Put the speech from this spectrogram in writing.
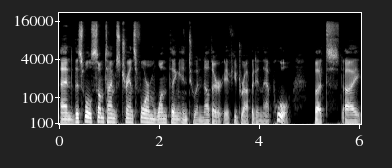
And this will sometimes transform one thing into another if you drop it in that pool. But I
